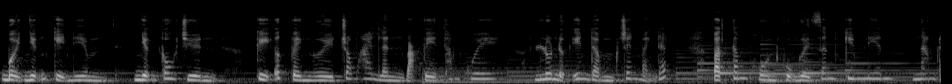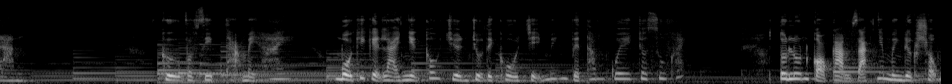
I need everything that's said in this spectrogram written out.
Bởi những kỷ niệm, những câu chuyện, ký ức về người trong hai lần bác về thăm quê luôn được in đậm trên mảnh đất và tâm hồn của người dân Kim Liên, Nam Đàn. Cứ vào dịp tháng 12, mỗi khi kể lại những câu chuyện Chủ tịch Hồ Chí Minh về thăm quê cho du khách, tôi luôn có cảm giác như mình được sống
